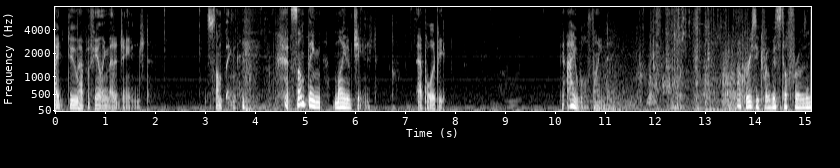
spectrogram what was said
I do have a feeling that it changed. Something. Something might have changed at Polar Peak. I will find it. Oh, Greasy Grove is still frozen.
